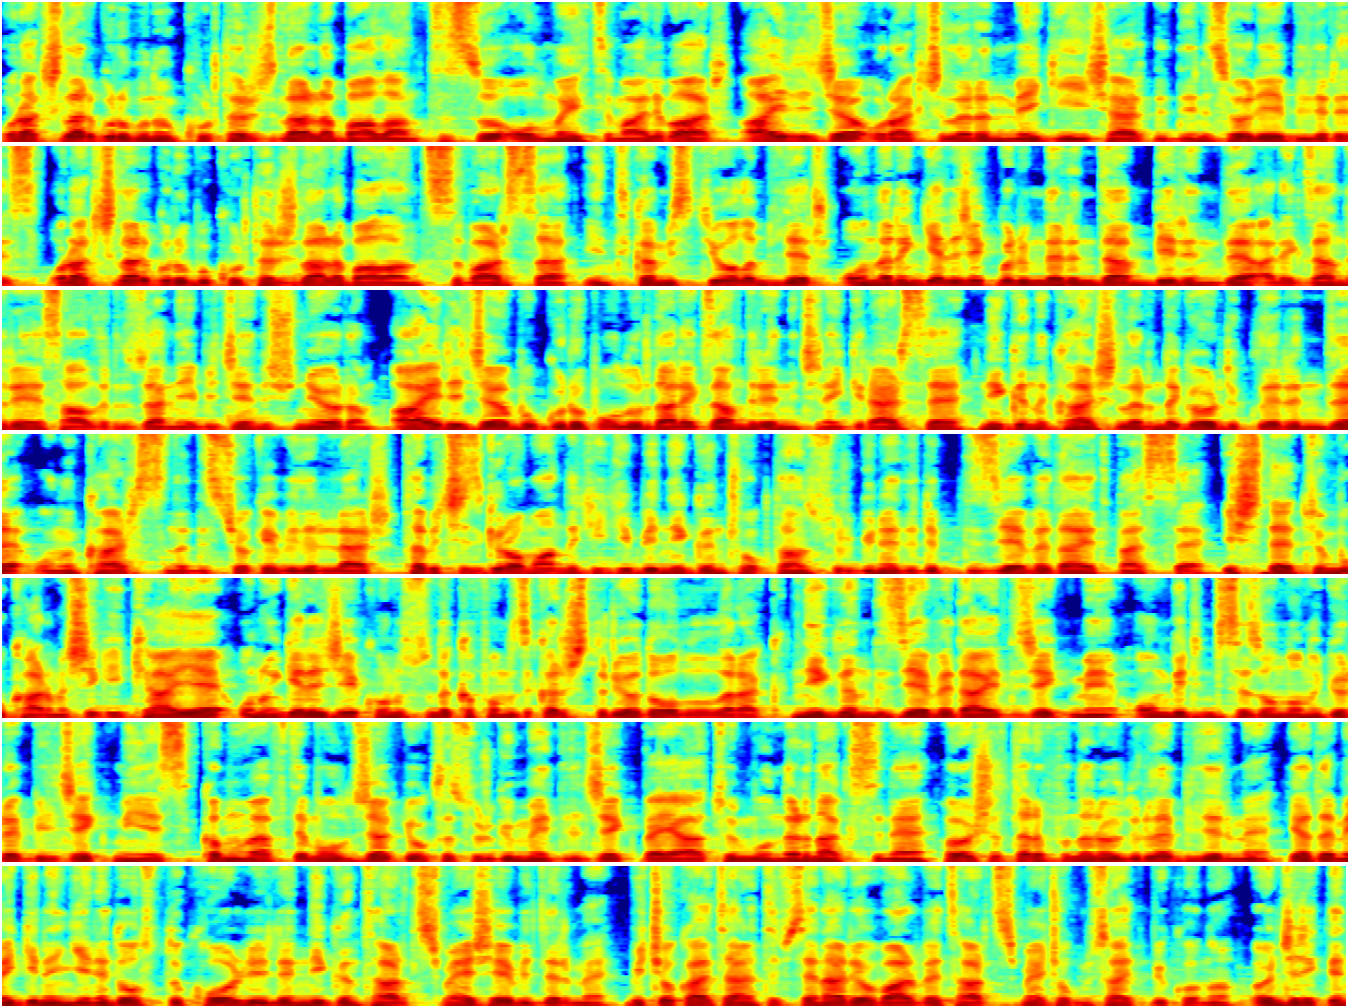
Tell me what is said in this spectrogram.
Orakçılar grubunun kurtarıcılarla bağlantısı olma ihtimali var. Ayrıca Orakçıların Maggie'yi işaretlediğini söyleyebiliriz. Orakçılar grubu kurtarıcılarla bağlantısı varsa intikam istiyor olabilir. Onların gelecek bölümlerinden birinde Alexandria'ya saldırı düzenleyebileceğini düşünüyorum. Ayrıca bu grup olur da Alexandria'nın içine girerse Negan'ı karşılarında gördüklerinde onun karşısında diz çökebilirler. Tabi çizgi romandaki gibi Negan çoktan sürgün edilip diziye veda etmezse. İşte tüm bu karmaşık hikaye onun geleceği konusunda kafamızı karıştırıyor doğal olarak. Negan diziye veda edecek mi? 11. sezonda onu görebilecek miyiz? Commonwealth'te mi olacak yoksa sürgün mü edilecek veya tüm bunların aksine Herschel tarafından öldürülebilir mi? Ya da Maggie'nin yeni dostu Corley ile Negan tartışma yaşayabilir mi? Birçok alternatif senaryo var ve tartışmaya çok müsait bir konu. Öncelikle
